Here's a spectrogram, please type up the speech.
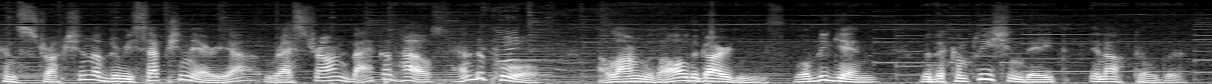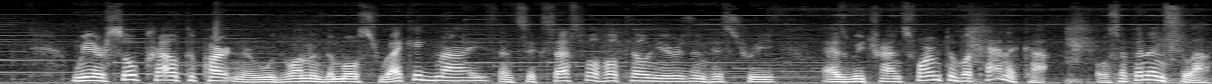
construction of the reception area, restaurant, back of house, and the pool, along with all the gardens, will begin with a completion date in October. We are so proud to partner with one of the most recognized and successful hoteliers in history as we transform to Botánika, Osa Peninsula,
